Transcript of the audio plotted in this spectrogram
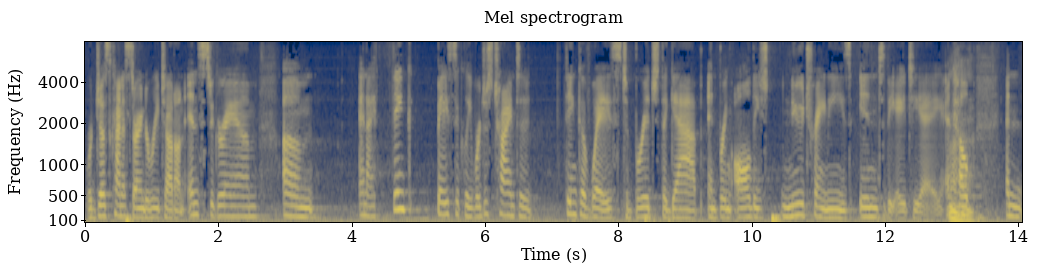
we're just kind of starting to reach out on Instagram, um, and I think basically we're just trying to think of ways to bridge the gap and bring all these new trainees into the ATA and help and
